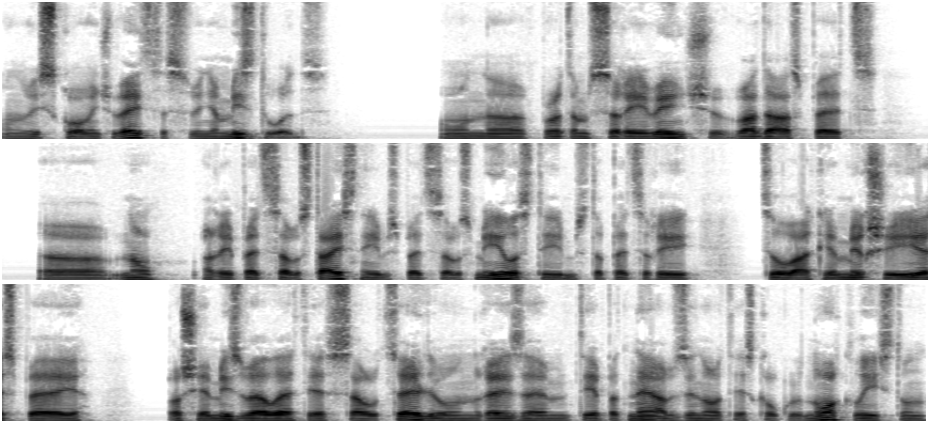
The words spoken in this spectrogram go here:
Un viss, ko viņš veic, tas viņam izdodas. Un, protams, arī viņš vadās pēc, nu, arī pēc savas taisnības, pēc savas mīlestības, tāpēc arī cilvēkiem ir šī iespēja pašiem izvēlēties savu ceļu, un reizēm tie pat neapzinoties kaut kur noklīst, un,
